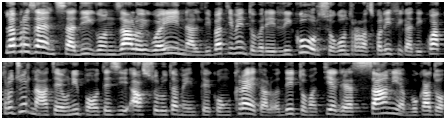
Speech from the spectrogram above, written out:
La presenza di Gonzalo Higuain al dibattimento per il ricorso contro la squalifica di quattro giornate è un'ipotesi assolutamente concreta, lo ha detto Mattia Grassani, avvocato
